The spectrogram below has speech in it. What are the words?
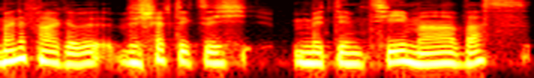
meine Frage beschäftigt sich mit dem Thema, was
